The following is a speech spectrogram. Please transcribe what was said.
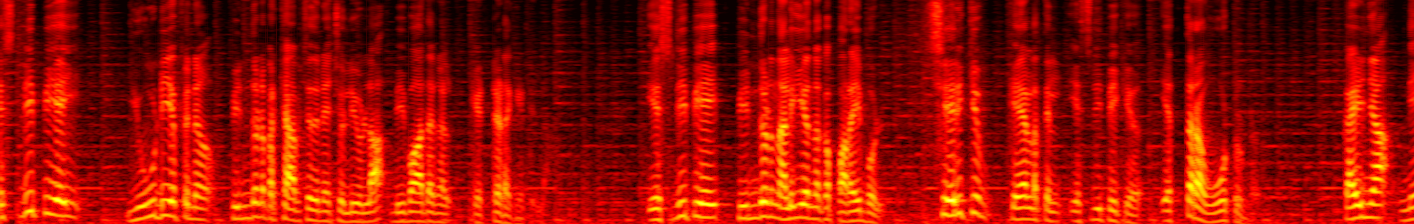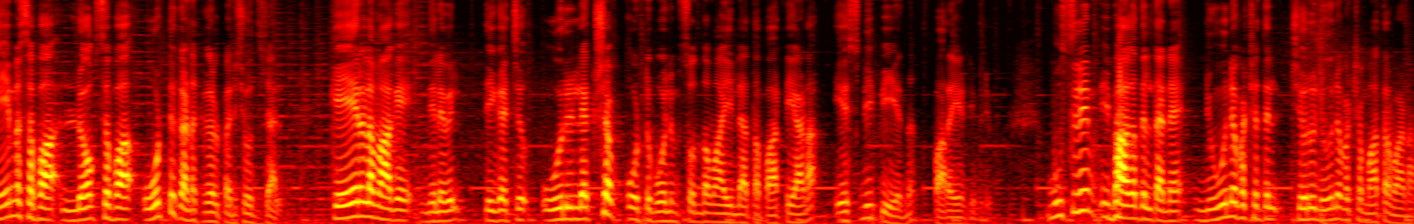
S D P I U D എഫിന് പിന്തുണ പ്രഖ്യാപിച്ചതിനെ ചൊല്ലിയുള്ള വിവാദങ്ങൾ കെട്ടടങ്ങിയിട്ടില്ല. എസ് ഡി പി ഐ പിന്തുണ നൽകിയെന്നൊക്കെ പറയുമ്പോൾ ശരിക്കും കേരളത്തിൽ എസ് ഡി പിക്ക് എത്ര വോട്ടുണ്ട്? കഴിഞ്ഞ നിയമസഭ ലോക്സഭ വോട്ട് കണക്കുകൾ പരിശോധിച്ചാൽ കേരളമാകെ നിലവിൽ തികച്ച് ഒരു ലക്ഷം വോട്ട് പോലും സ്വന്തമായില്ലാത്ത പാർട്ടിയാണ് എസ് ഡി പി എന്ന് പറയേണ്ടി വരും. മുസ്ലിം വിഭാഗത്തിൽ തന്നെ ന്യൂനപക്ഷത്തിൽ ചെറു ന്യൂനപക്ഷം മാത്രമാണ്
